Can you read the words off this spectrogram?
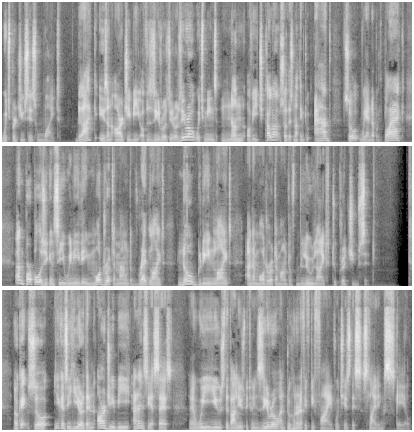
which produces white. Black is an RGB of 000, which means none of each color, so there's nothing to add, so we end up with black. And purple, as you can see, we need a moderate amount of red light, no green light, and a moderate amount of blue light to produce it. Okay, so you can see here that in RGB and in CSS, uh, we use the values between 0 and 255, which is this sliding scale.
